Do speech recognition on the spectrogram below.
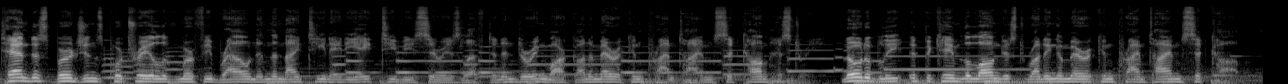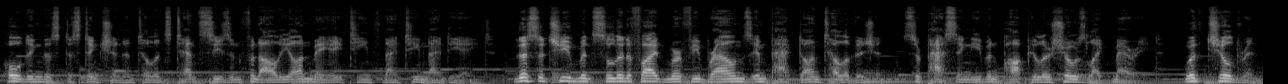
Candice Bergen's portrayal of Murphy Brown in the 1988 TV series left an enduring mark on American primetime sitcom history. Notably, it became the longest running American primetime sitcom, holding this distinction until its 10th season finale on May 18, 1998. This achievement solidified Murphy Brown's impact on television, surpassing even popular shows like Married. With children,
